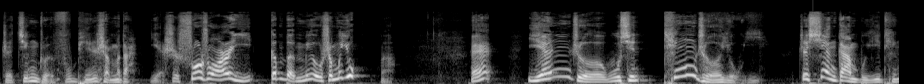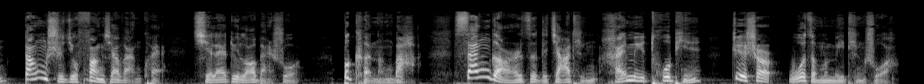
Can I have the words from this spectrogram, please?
这精准扶贫什么的也是说说而已，根本没有什么用啊！哎，言者无心，听者有意。这县干部一听，当时就放下碗筷，起来对老板说：“不可能吧？三个儿子的家庭还没脱贫，这事儿我怎么没听说啊？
